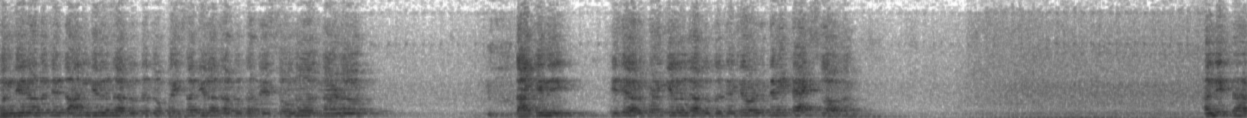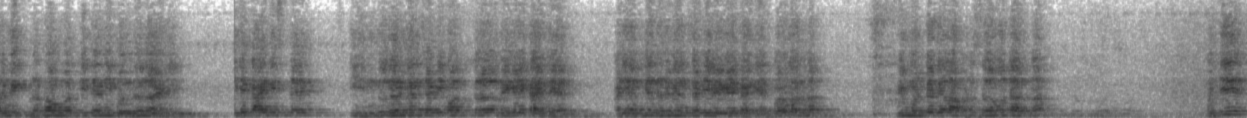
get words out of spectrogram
मंदिराला जे दान दिलं जात होतं जो पैसा दिला जात होता ते सोनं नाणं दागिने हे जे अर्पण केलं जात होतं त्याच्यावरती त्यांनी टॅक्स लावला. अनेक धार्मिक प्रथांवरती त्यांनी बंधनं आणली. इथे काय दिसतंय? की हिंदू धर्मियांसाठी मात्र वेगळे कायदे आहेत आणि अन्य धर्मियांसाठी वेगळे कायदे आहेत. बरोबर ना? मी म्हणतो त्याला आपण सहमत आहात ना? म्हणजे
